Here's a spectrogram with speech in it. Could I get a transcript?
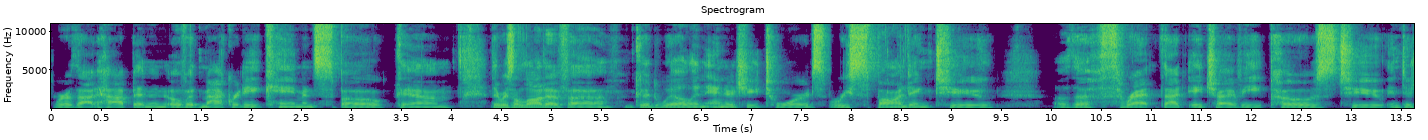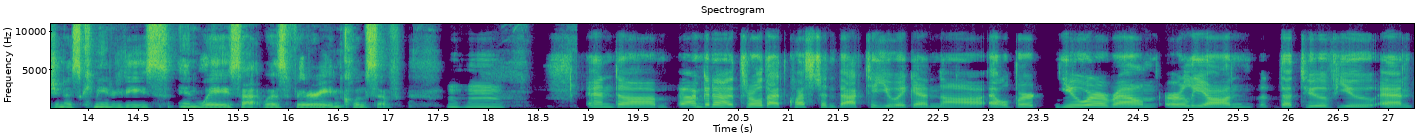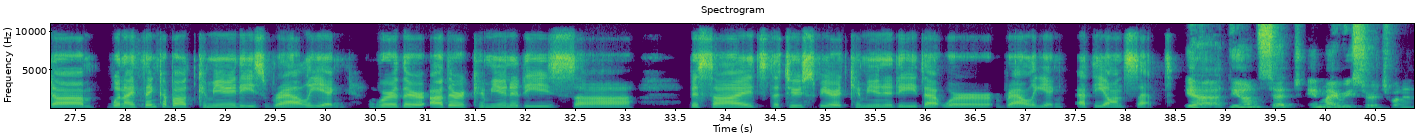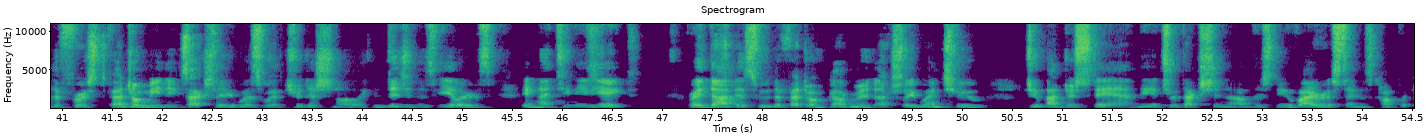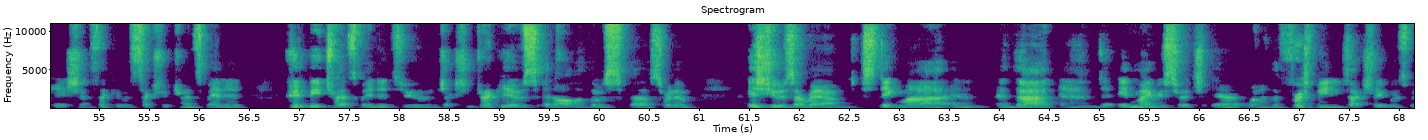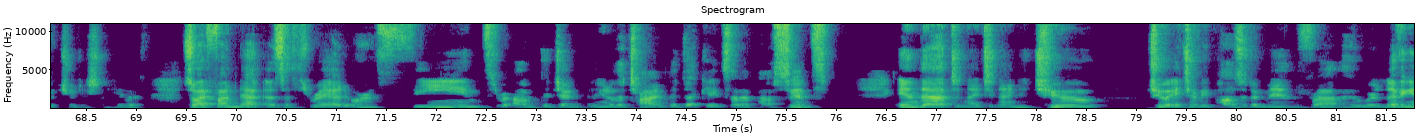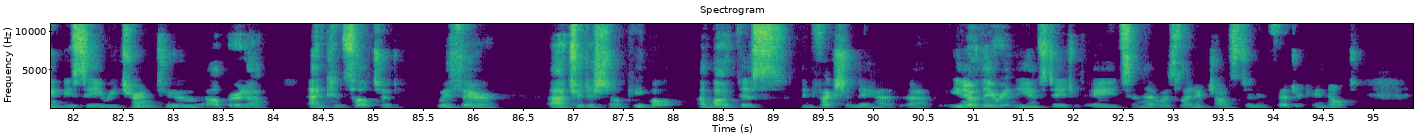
where that happened. And Ovid McRatty came and spoke. Um, there was a lot of uh, goodwill and energy towards responding to of the threat that HIV posed to indigenous communities in ways that was very inclusive. Mm-hmm. And um, I'm going to throw that question back to you again, uh, Albert. You were around early on, the two of you. And um, when I think about communities rallying, were there other communities uh, besides the Two Spirit community that were rallying at the onset? Yeah, at the onset, in my research, one of the first federal meetings actually was with traditional indigenous healers in 1988. Right, that is who the federal government actually went to to understand the introduction of this new virus and its complications, like it was sexually transmitted, could be transmitted through injection drug use, and all of those uh, sort of issues around stigma and, and that. And in my research, uh, one of the first meetings actually was with traditional healers. So I found that as a thread or a theme throughout the gen, you know, the time, the decades that have passed since. In that in 1992, two HIV positive men who were living in BC returned to Alberta and consulted with their uh, traditional people about this infection they had. Uh, you know, they were in the end stage with AIDS, and that was Leonard Johnston and Frederick Hainault.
